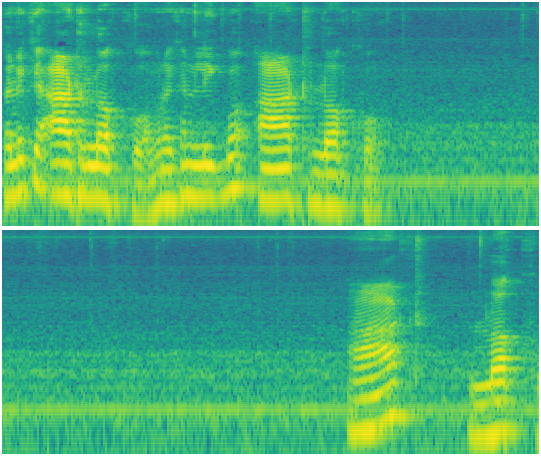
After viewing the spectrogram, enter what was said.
তাহলে কি আট লক্ষ? আমরা এখানে লিখব আট লক্ষ। আট লক্ষ।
